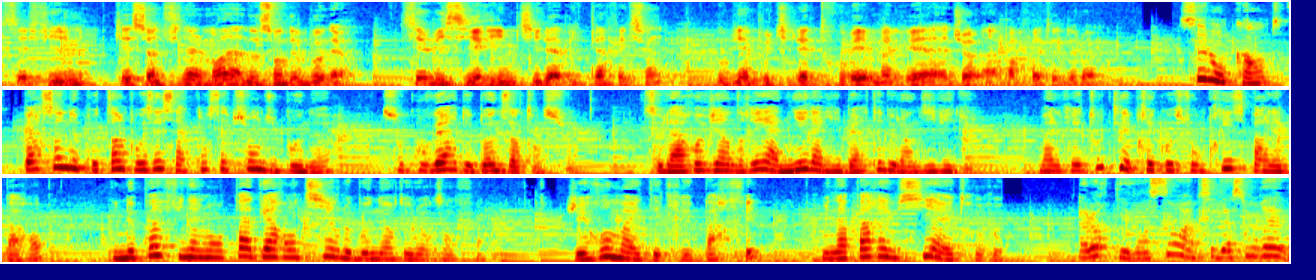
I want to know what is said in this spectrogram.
Ce film questionne finalement la notion de bonheur. Celui-ci rime-t-il avec perfection, ou bien peut-il être trouvé malgré la nature imparfaite de l'homme? Selon Kant, personne ne peut imposer sa conception du bonheur sous couvert de bonnes intentions. Cela reviendrait à nier la liberté de l'individu. Malgré toutes les précautions prises par les parents, ils ne peuvent finalement pas garantir le bonheur de leurs enfants. Jérôme a été créé parfait, mais n'a pas réussi à être heureux. alors que Vincent accède à son rêve.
